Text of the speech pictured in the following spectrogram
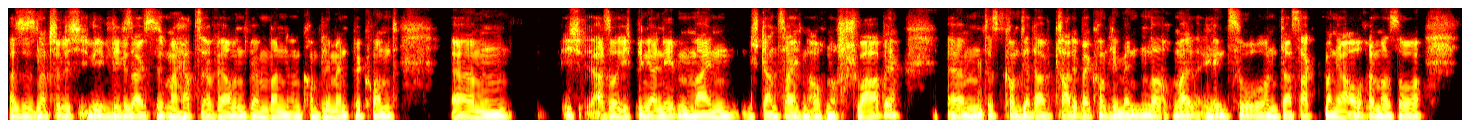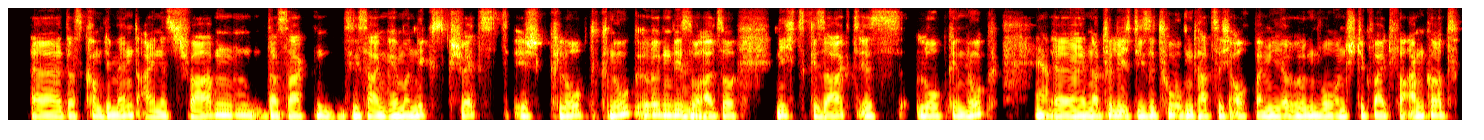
Also es ist natürlich, wie, wie gesagt, es ist immer herzerwärmend, wenn man ein Kompliment bekommt. Ähm, ich, also ich bin ja neben meinen Sternzeichen auch noch Schwabe. Ähm, das kommt ja da gerade bei Komplimenten noch mal hinzu und da sagt man ja auch immer so, äh, das Kompliment eines Schwaben, da sagten, sie sagen immer nichts geschwätzt, ist gelobt genug irgendwie mhm. so, also nichts gesagt ist Lob genug. Ja. Äh, natürlich, diese Tugend hat sich auch bei mir irgendwo ein Stück weit verankert.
